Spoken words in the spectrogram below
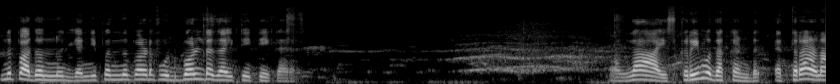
ഇന്നിപ്പോൾ അതൊന്നുമില്ല. ഇനിയിപ്പോൾ ഇന്നിപ്പോൾ അവിടെ ഫുട്ബോളിന്റെ ഇതായിട്ടേക്കാരം അല്ല ഐസ്ക്രീം ഇതൊക്കെ ഉണ്ട്. എത്ര ആണ്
